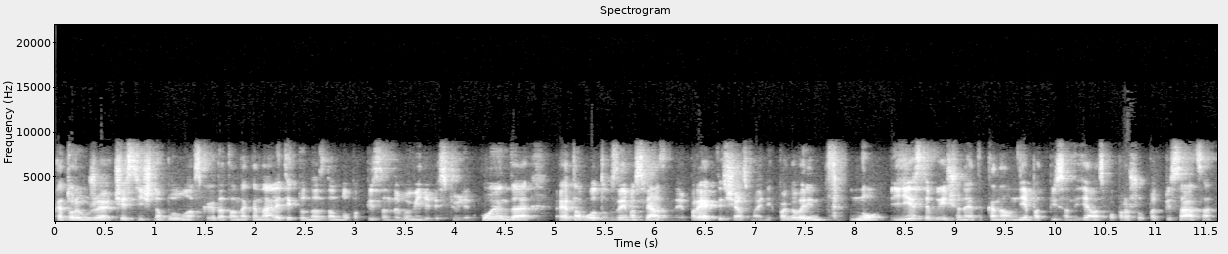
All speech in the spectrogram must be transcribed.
который уже частично был у нас когда-то на канале, те, кто у нас давно подписаны, вы видели Student Coin, да, это вот взаимосвязанные проекты, сейчас мы о них поговорим, но если вы еще на этот канал не подписаны, я вас попрошу подписаться,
